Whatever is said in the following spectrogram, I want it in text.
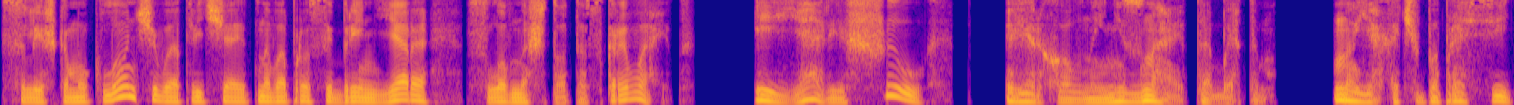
слишком уклончиво отвечает на вопросы Бриньяра, словно что-то скрывает. И я решил, Верховный не знает об этом, но я хочу попросить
